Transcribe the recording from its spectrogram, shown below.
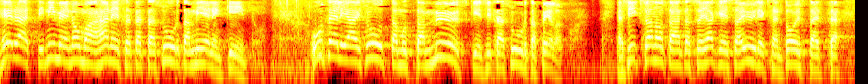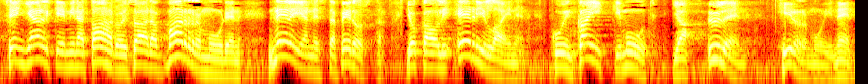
herätti nimenomaan hänessä tätä suurta mielenkiintoa. Uteliaisuutta, mutta myöskin sitä suurta pelkoa. Ja siksi sanotaan tässä jakeessa 19, että sen jälkeen minä tahdoin saada varmuuden neljännestä pedosta, joka oli erilainen kuin kaikki muut ja ylen hirmuinen.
